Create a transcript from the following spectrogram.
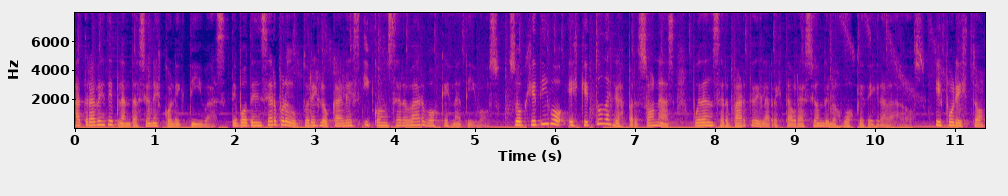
a través de plantaciones colectivas, de potenciar productores locales y conservar bosques nativos. Su objetivo es que todas las personas puedan ser parte de la restauración de los bosques degradados. Es por esto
